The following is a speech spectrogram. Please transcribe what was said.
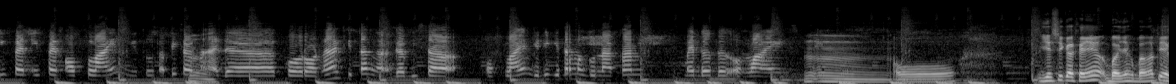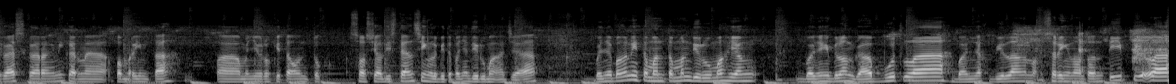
event-event offline gitu. Tapi karena Hmm. ada corona, kita nggak nggak bisa offline, jadi kita menggunakan metode online. Mm-mm. Oh, iya sih kakaknya banyak banget ya kak sekarang ini karena pemerintah uh, menyuruh kita untuk social distancing lebih tepatnya di rumah aja. Banyak banget nih teman-teman di rumah yang banyak yang bilang gabut lah, banyak bilang no- sering nonton TV lah,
